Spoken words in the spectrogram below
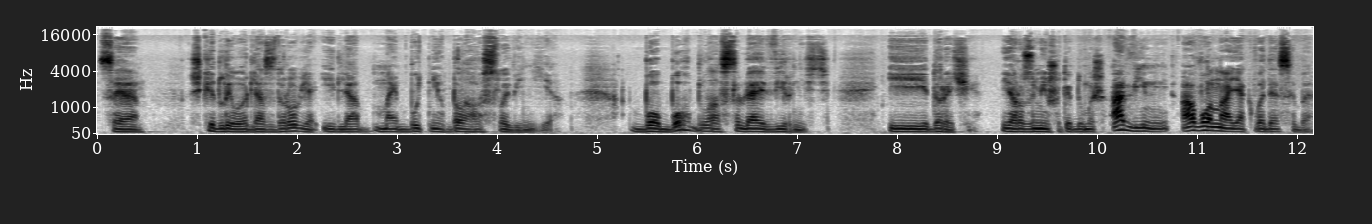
Це шкідливо для здоров'я і для майбутніх благословінь є. Бо Бог благословляє вірність. І, до речі, я розумію, що ти думаєш, а він, а вона як веде себе.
